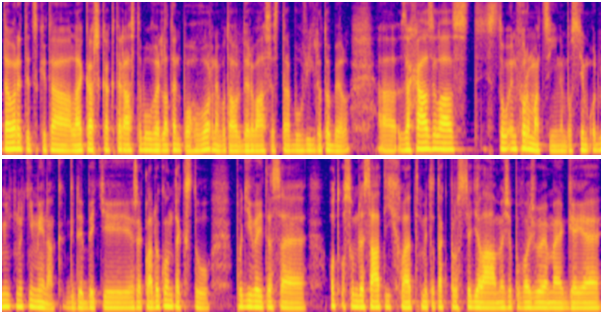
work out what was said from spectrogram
teoreticky ta lékařka, která s tebou vedla ten pohovor, nebo ta odběrová sestra, Bůh ví, kdo to byl, uh, zacházela s, s tou informací nebo s tím odmítnutím jinak, kdyby ti řekla do kontextu, podívejte se, od 80. let my to tak prostě děláme, že považujeme geje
